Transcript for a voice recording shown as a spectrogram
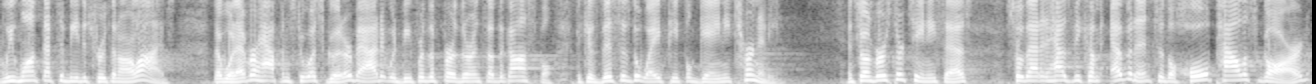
We want that to be the truth in our lives. That whatever happens to us, good or bad, it would be for the furtherance of the gospel, because this is the way people gain eternity. And so in verse 13, he says, So that it has become evident to the whole palace guard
